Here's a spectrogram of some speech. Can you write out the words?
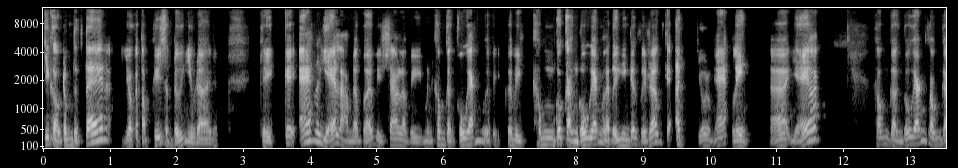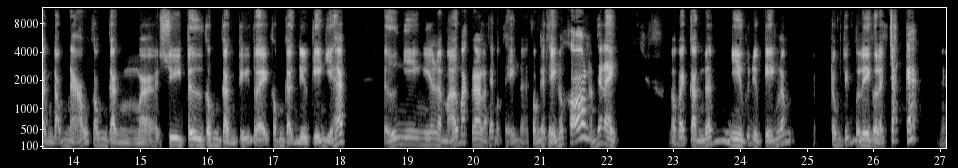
Chứ còn trong thực tế đó, do cái tập khí sinh tử nhiều đời đó, thì cái ác nó dễ làm là bởi vì sao? Là vì mình không cần cố gắng quý vị. Quý vị không có cần cố gắng là tự nhiên các vị rớt cái ít vô ác liền. À, dễ lắm. Không cần cố gắng không cần động não không cần mà suy tư không cần trí tuệ không cần điều kiện gì hết. Tự nhiên nghĩa là mở mắt ra là thấy bất thiện rồi. Còn cái thiện nó khó làm thế này nó phải cần đến nhiều cái điều kiện lắm. Trong tiếng Bali gọi là chắc cát à,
